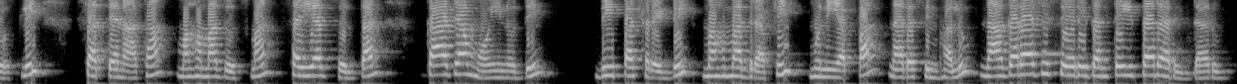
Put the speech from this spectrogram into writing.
ರೋಸ್ಲಿ ಸತ್ಯನಾಥ, ಮಹಮ್ಮದ್ ಉಸ್ಮಾನ್, ಸೈಯದ್ ಸುಲ್ತಾನ್, ಖಾಜಾ ಮೊಯಿನುದ್ದೀನ್, ದೀಪಕ್ ರೆಡ್ಡಿ, ಮಹಮ್ಮದ್ ರಫಿ, ಮುನಿಯಪ್ಪ, ನರಸಿಂಹಲು, ನಾಗರಾಜ ಸೇರಿದಂತೆ ಇತರರಿದ್ದರು.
